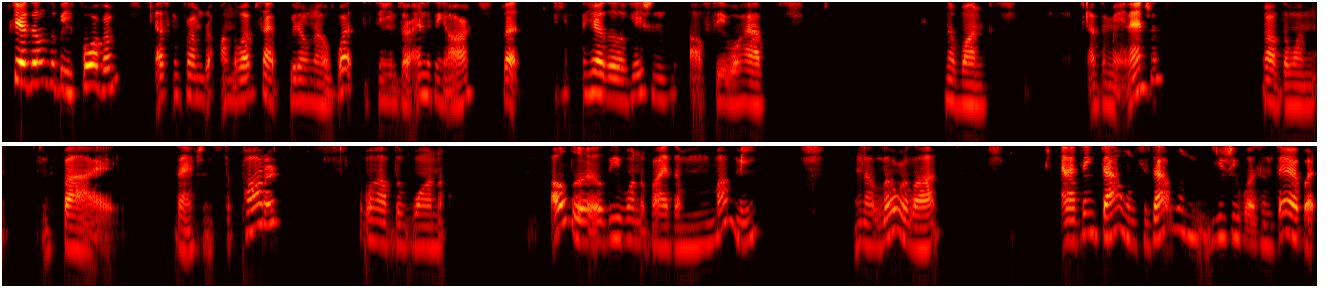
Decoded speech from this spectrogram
Scare zones will be four of them, as confirmed on the website. We don't know what the themes or anything are, but here are the locations. Obviously, we'll have the one at the main entrance. We'll have the one by the entrance to Potter. We'll have the one, although it'll be one by the Mummy in the lower lot. And I think that one, because that one usually wasn't there, but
